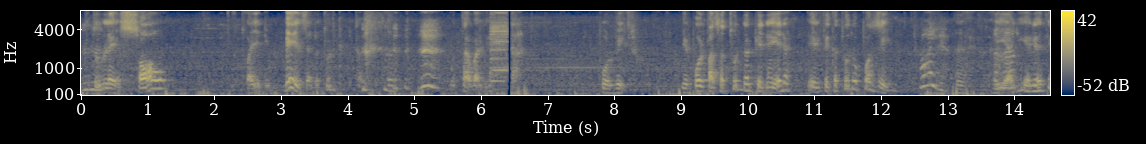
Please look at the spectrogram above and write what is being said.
Tudo lençol, toalha de mesa, era tudo que botava. botava ali, tá, por vidro. Depois passa tudo na peneira, ele fica tudo pozinho. Olha, É. Aí Aham. ali a gente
